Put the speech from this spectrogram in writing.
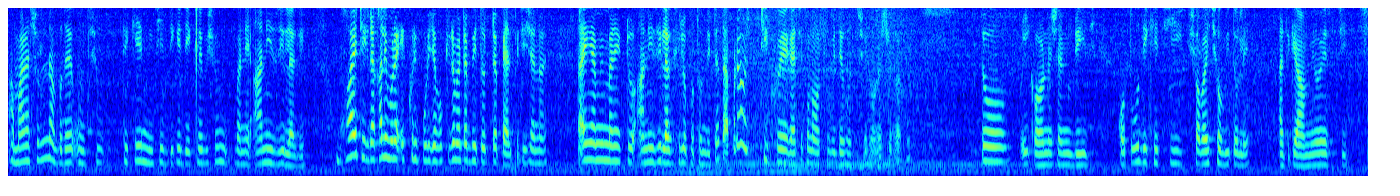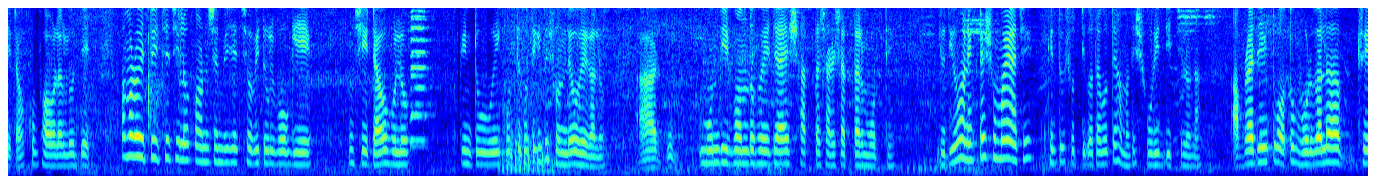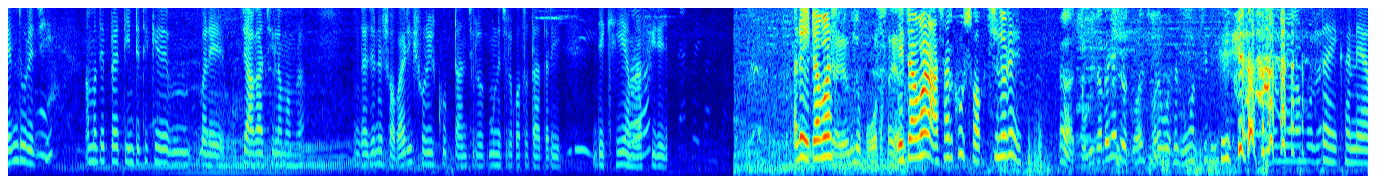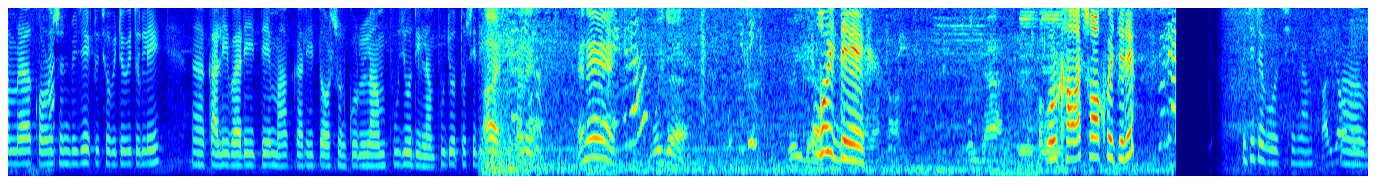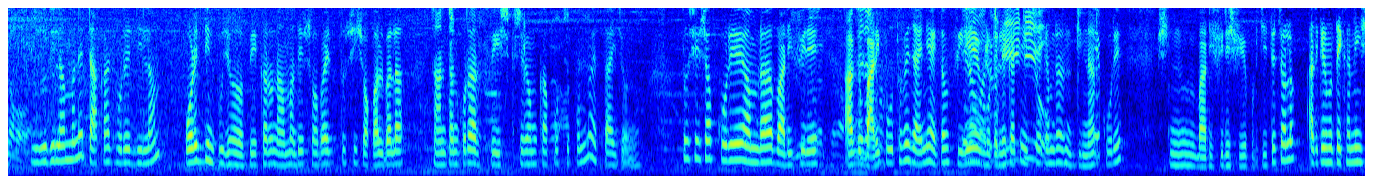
আমার আসলে না বোধহয় উঁচু থেকে নিচের দিকে দেখলে ভীষণ মানে আনইজি লাগে। ভয় ঠিক না খালি মনে হয় এক্ষুনি পড়ে যাব কীরকম একটা ভেতরটা প্যালপিটেশন হয়। তাই আমি মানে একটু আনইজি লাগছিল প্রথম দিকটা তারপরে ঠিক হয়ে গেছে কোনো অসুবিধে হচ্ছিল না সেভাবে। তো এই করোনেশন ব্রিজ কত দেখেছি সবাই ছবি তোলে। আজকে আমিও এসেছি, সেটাও খুব ভালো লাগল যে আমারও একটু ইচ্ছে ছিল করোনেশন ব্রিজের ছবি তুলবো গিয়ে, সেটাও হলো। কিন্তু এই করতে করতে কিন্তু সন্ধেও হয়ে গেল। আর মন্দির বন্ধ হয়ে যায় সাতটা, সাড়ে সাতটার মধ্যে। যদিও অনেকটা সময় আছে, কিন্তু সত্যি কথা বলতে আমাদের শরীর দিচ্ছিল না। আমরা যেহেতু অত ভোরবেলা ট্রেন ধরেছি, আমাদের প্রায় তিনটে থেকে মানে জাগা ছিলাম আমরা। যার জন্য সবারই শরীর খুব টানছিল মনে ছিল কত তাড়াতাড়ি দেখেই আমরা ফিরে আরে এটা আমার এটা আমার আসার খুব শখ ছিল রে। হ্যাঁ ছবিটা দেখেছ? ঘরে বসে ঘুমাচ্ছি তা এখানে আমরা করোনেশন ব্রিজে একটু ছবি টবি তুলে কালীবাড়িতে মা কালীর দর্শন করলাম পুজো দিলাম। পুজো তো সেদিন ওই দেখ। ওর খাওয়ার শখ হয়েছে রে। যেটা বলছিলাম পুজো দিলাম মানে টাকা ধরে দিলাম, পরের দিন পুজো হবে, কারণ আমাদের সবাই তো সেই সকালবেলা চান টান করে আর ফ্রেশ সেরকম কাপড় চোপড় নয়, তাই জন্য। তো সেসব করে আমরা বাড়ি ফিরে, আগে বাড়ি প্রথমে যাইনি, একদম ফিরে হোটেলের কাছে এসে আমরা ডিনার করে বাড়ি ফিরে শুয়ে পড়েছি। তো চলো, আজকের মতো এখানেই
